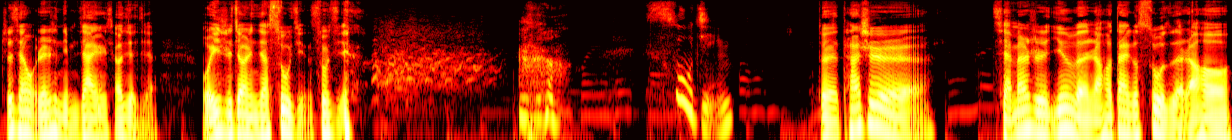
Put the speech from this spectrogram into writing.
之前我认识你们家一个小姐姐，我一直叫人家素锦素锦。素锦，对，她是前面是英文，然后带个素字，然后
